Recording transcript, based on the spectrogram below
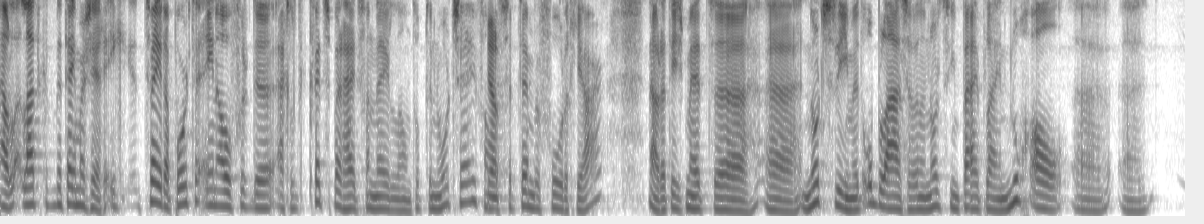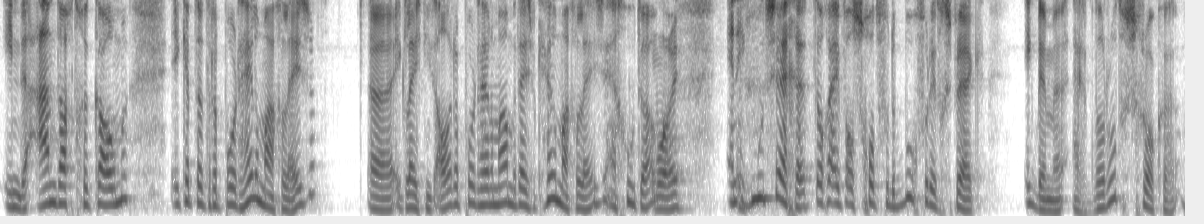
Nou, laat ik het meteen maar zeggen. Ik, twee rapporten. Eén over de, eigenlijk de kwetsbaarheid van Nederland op de Noordzee van september vorig jaar. Nou, dat is met uh, uh, Nord Stream, het opblazen van de Nord Stream pipeline, nogal uh, in de aandacht gekomen. Ik heb dat rapport helemaal gelezen. ik lees niet alle rapporten helemaal, maar deze heb ik helemaal gelezen. En goed ook. Mooi. En ik moet zeggen, toch even als schot voor de boeg voor dit gesprek. Ik ben me eigenlijk wel rot geschrokken.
